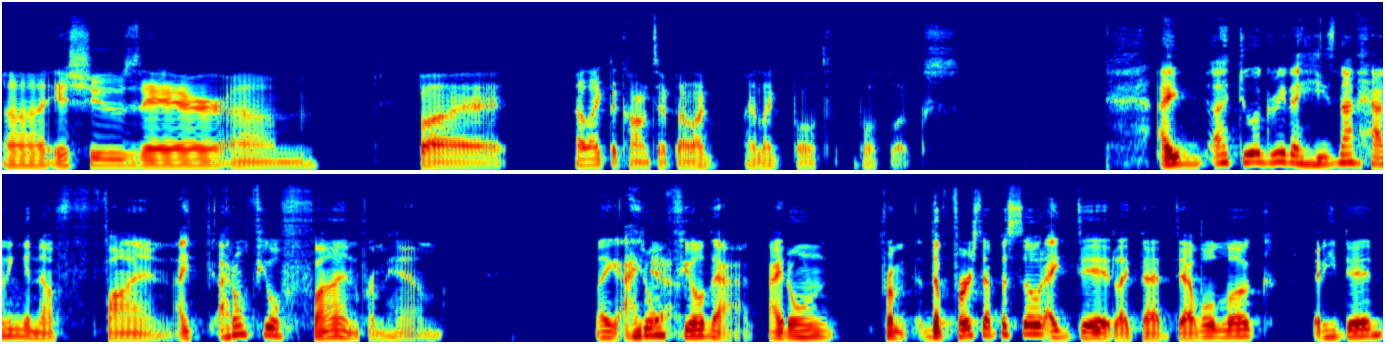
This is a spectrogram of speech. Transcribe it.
uh, issues there, um, but I like the concept. I like I like both both looks. I I do agree that he's not having enough fun. I I don't feel fun from him. Like I don't Yeah. feel that. I don't from the first episode I did like that devil look that he did.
